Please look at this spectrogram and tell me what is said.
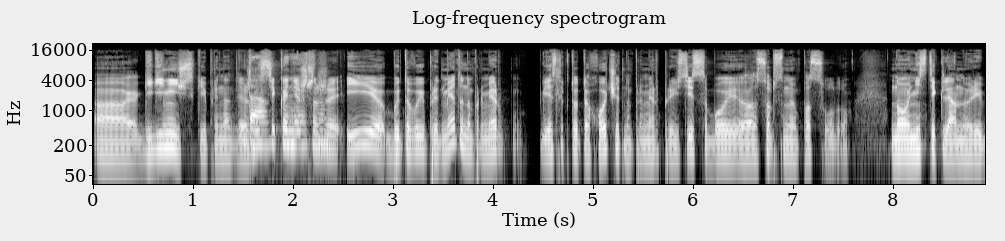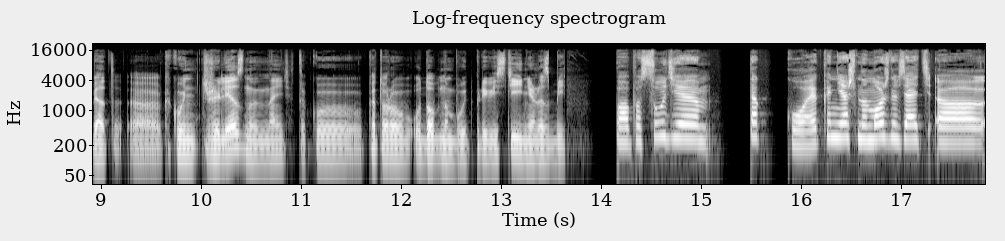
Э, гигиенические принадлежности, да, конечно, конечно же, и бытовые предметы, например, если кто-то хочет, например, привезти с собой собственную посуду. Но не стеклянную, ребят, э, какую-нибудь железную, знаете, такую, которую удобно будет привести и не разбить? По посуде такое, конечно, можно взять э,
